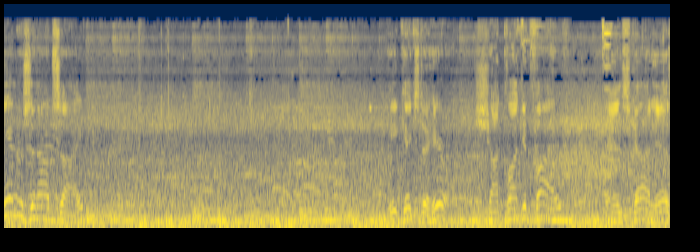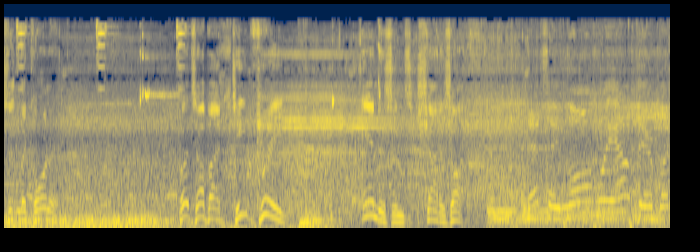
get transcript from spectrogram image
Anderson outside. Kicks to Hero. Shot clock at five. And Scott has it in the corner. Puts up a deep three. Anderson's shot is off. That's a long way out there, but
